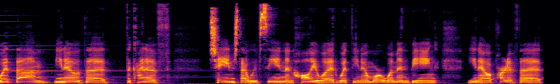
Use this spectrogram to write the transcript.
with um, you know the the kind of change that we've seen in Hollywood, with you know more women being you know a part of the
